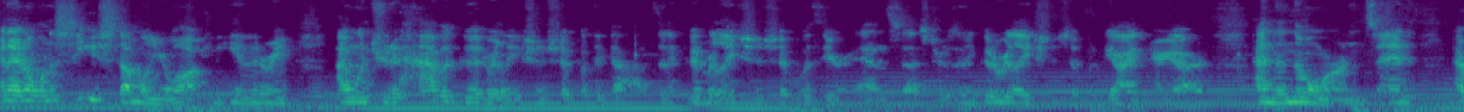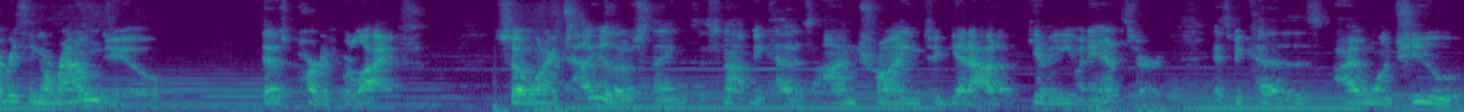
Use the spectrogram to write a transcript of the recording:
And I don't want to see you stumble in your walk in heathenry. I want you to have a good relationship with the gods and a good relationship with your ancestors and a good relationship with the Einherjar and the Norns and everything around you that is part of your life. So when I tell you those things, it's not because I'm trying to get out of giving you an answer. It's because I want you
